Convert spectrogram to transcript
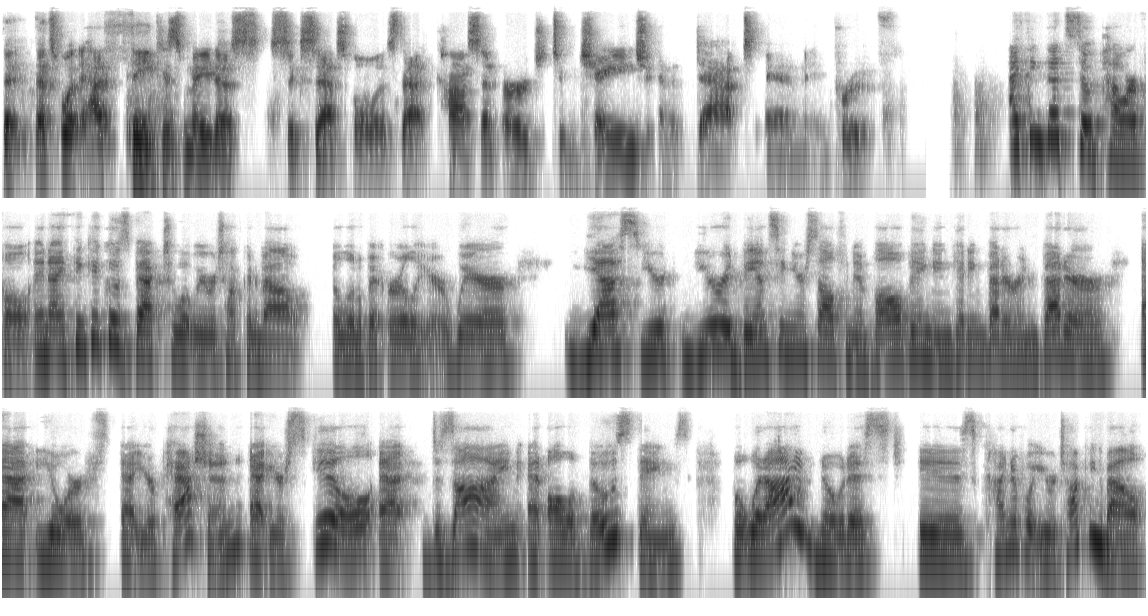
that, that's what I think has made us successful is that constant urge to change and adapt and improve. I think that's so powerful. And I think it goes back to what we were talking about a little bit earlier, where yes you're you're advancing yourself and evolving and getting better and better at your at your passion at your skill at design at all of those things but what i've noticed is kind of what you were talking about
